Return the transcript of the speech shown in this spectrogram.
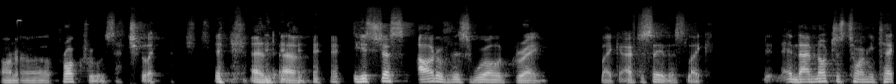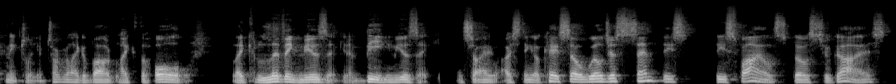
on a pro cruise actually. and uh, he's just out of this world great. Like I have to say this, like, and I'm not just talking technically. I'm talking like about like the whole like living music, you know, being music. And so I, I was thinking, okay, so we'll just send these these files, those two guys,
